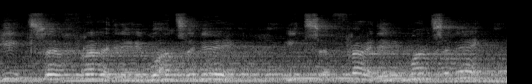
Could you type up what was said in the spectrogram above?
It's a Friday once again. It's a Friday once again.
